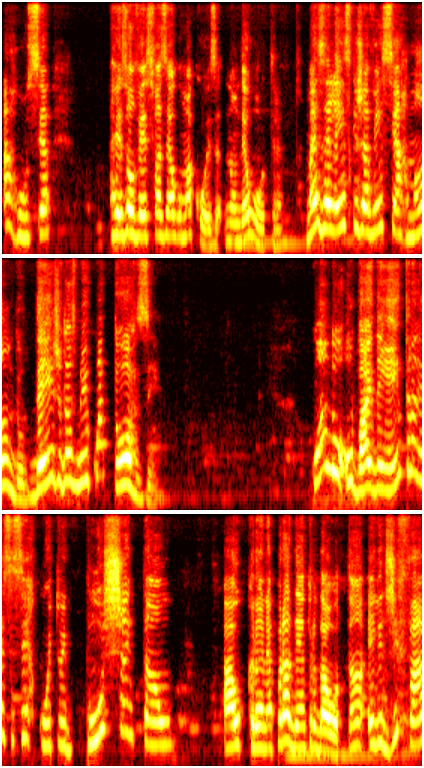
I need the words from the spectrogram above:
a Rússia resolvesse fazer alguma coisa. Não deu outra. Mas Zelensky já vem se armando desde 2014. Quando o Biden entra nesse circuito e puxa, então, a Ucrânia para dentro da OTAN, ele de, fa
